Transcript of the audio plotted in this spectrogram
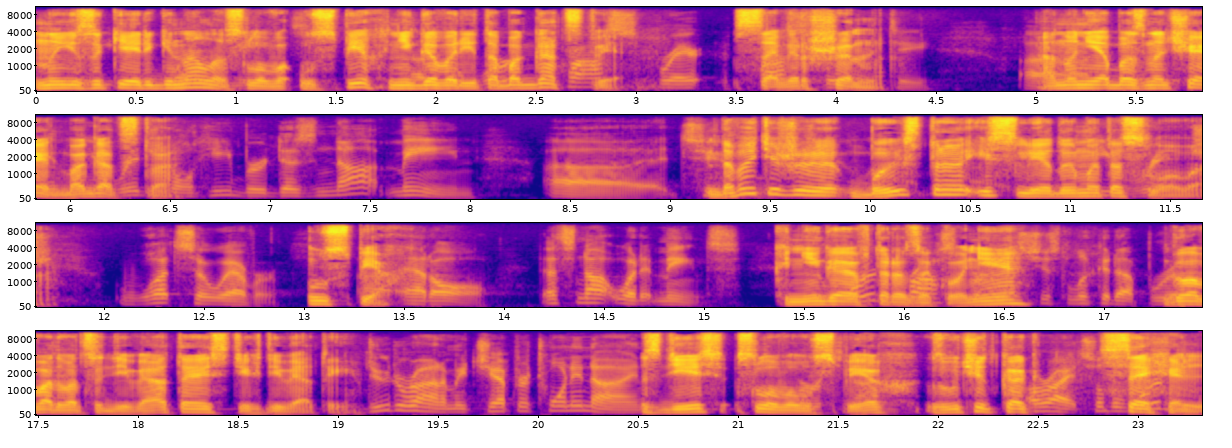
На языке оригинала слово «успех» не говорит о богатстве. Совершенно. Оно не обозначает богатство. Давайте же быстро исследуем это слово. Успех. Книга Второзакония, глава 29, стих 9. Здесь слово «успех» звучит как «сехель»,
